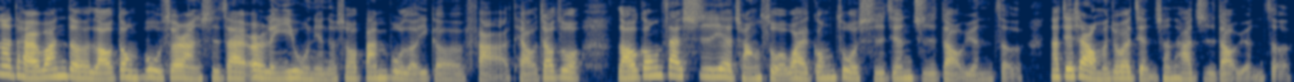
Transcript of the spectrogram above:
那台湾的劳动部虽然是在二零一五年的时候颁布了一个法条，叫做《劳工在事业场所外工作时间指导原则》，那接下来我们就会简称它指导原则。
